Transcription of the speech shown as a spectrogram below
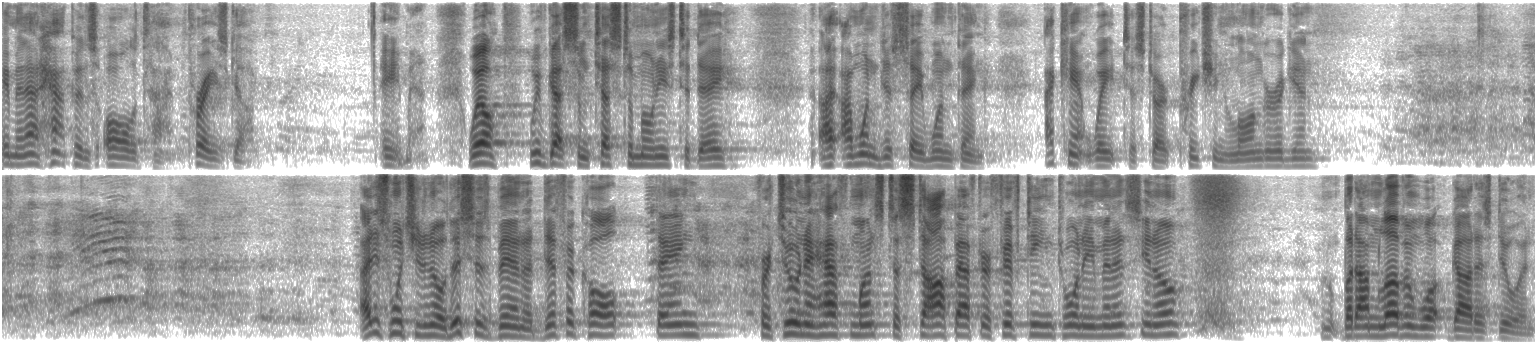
Amen. That happens all the time. Praise God. Amen. Well, we've got some testimonies today. I, I want to just say one thing. I can't wait to start preaching longer again. I just want you to know this has been a difficult thing for two and a half months to stop after 15, 20 minutes, you know. But I'm loving what God is doing.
